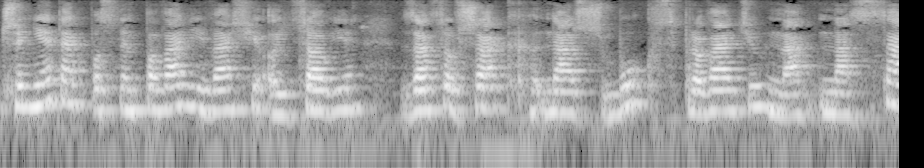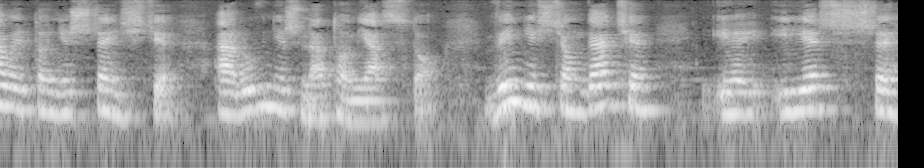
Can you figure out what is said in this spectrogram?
Czy nie tak postępowali wasi ojcowie, za co wszak nasz Bóg sprowadził na nas całe to nieszczęście, a również na to miasto? Wy nie ściągacie jeszcze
